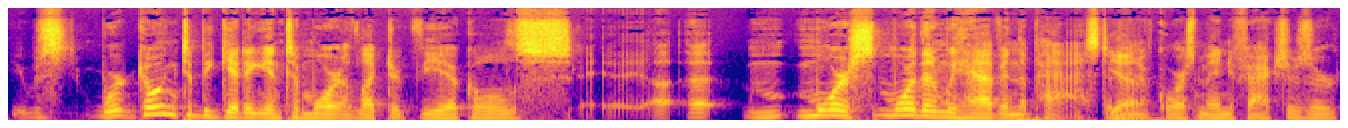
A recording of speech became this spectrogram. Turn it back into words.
it was. We're going to be getting into more electric vehicles, uh, uh, more more than we have in the past. I Yeah. mean, of course, manufacturers are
